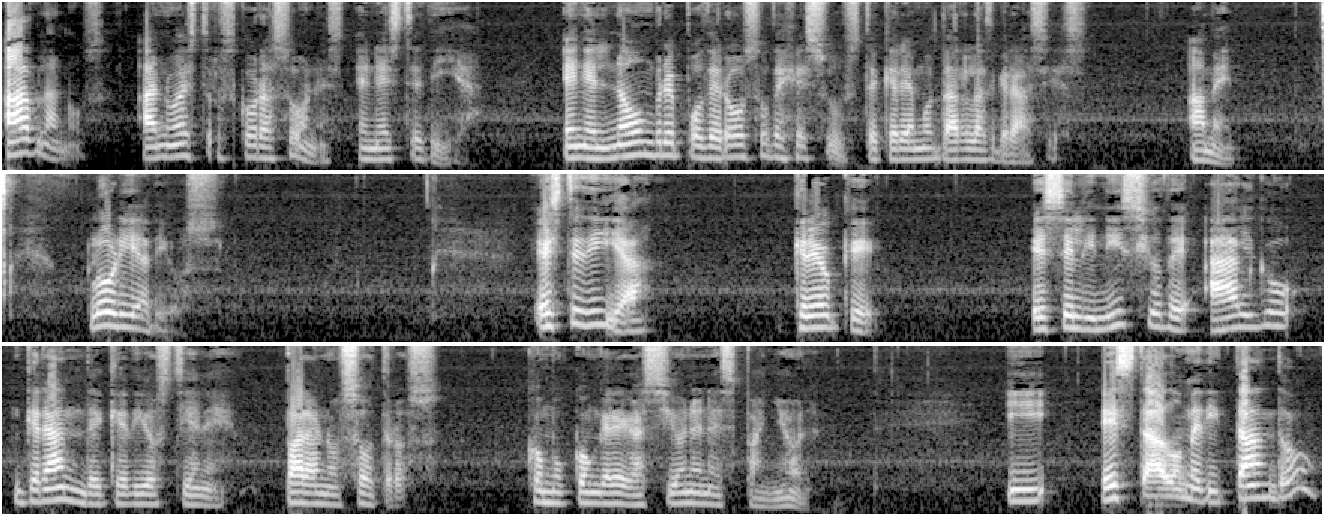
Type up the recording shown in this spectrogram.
háblanos a nuestros corazones en este día. En el nombre poderoso de Jesús te queremos dar las gracias. Amén. Gloria a Dios. Este día creo que es el inicio de algo grande que Dios tiene para nosotros como congregación en español. Y he estado meditando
